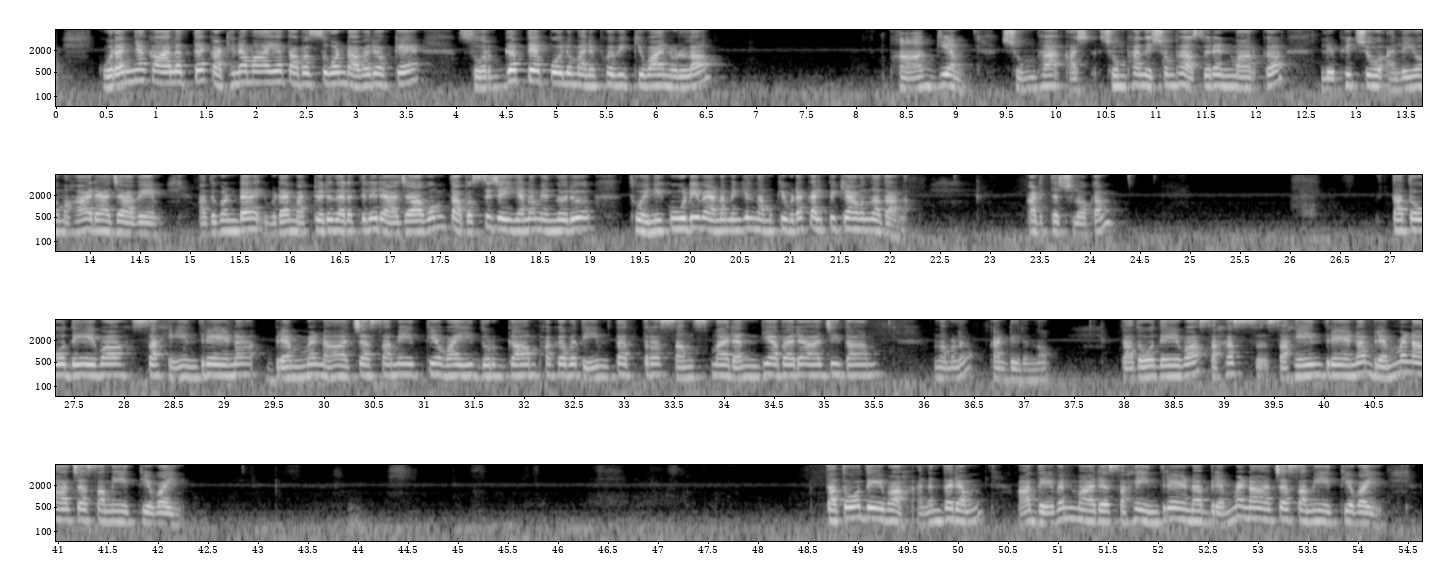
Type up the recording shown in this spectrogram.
കുറഞ്ഞ കാലത്തെ കഠിനമായ തപസ്സുകൊണ്ട് അവരൊക്കെ സ്വർഗത്തെ പോലും അനുഭവിക്കുവാനുള്ള ഭാഗ്യം ശുംഭ ശുംഭ നിശുംഭ അസുരന്മാർക്ക് ലഭിച്ചു. അല്ലയോ മഹാരാജാവേ അതുകൊണ്ട് ഇവിടെ മറ്റൊരു തരത്തിൽ രാജാവും തപസ് ചെയ്യണം എന്നൊരു ധ്വനി കൂടി വേണമെങ്കിൽ നമുക്കിവിടെ കൽപ്പിക്കാവുന്നതാണ്. അടുത്ത ശ്ലോകം. തതോ ദേവ സഹേന്ദ്രേണ ബ്രഹ്മണ ച സമേത്യ വൈ ദുർഗാം ഭഗവതീം തത്ര സംസ്മരന്ത്യപരാജിതാം. നമ്മൾ കണ്ടിരുന്നു. തതോ ദേവ സഹസ് സഹേന്ദ്രേണ ബ്രഹ്മണാച സമേത്യവൈ സമേത്യ വൈ. തതോ ദേവ അനന്തരം ആ ദേവന്മാര് സഹ ഇന്ദ്രേണ ബ്രഹ്മണാച സമേത്യവൈ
